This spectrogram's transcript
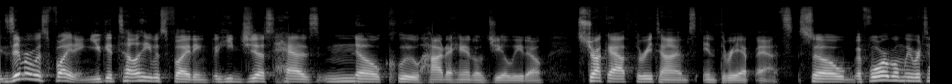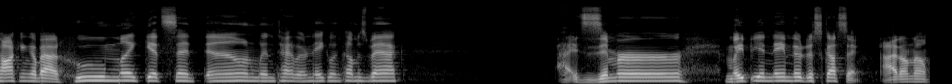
Zimmer was fighting. You could tell he was fighting, but he just has no clue how to handle Giolito. Struck out three times in three at bats. So before, when we were talking about who might get sent down when Tyler Naquin comes back, Zimmer might be a name they're discussing. I don't know.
